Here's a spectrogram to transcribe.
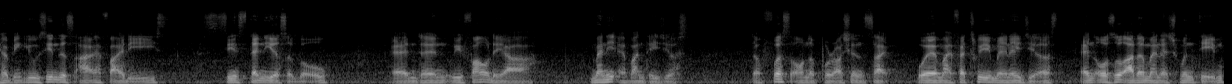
We have been using this RFID since 10 years ago, and then we found there are many advantages. The first on the production side, where my factory managers and also other management team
